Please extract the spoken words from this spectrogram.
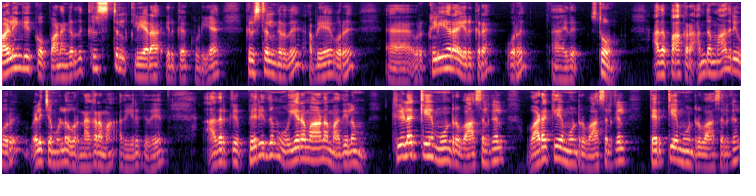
பளிங்கு கொப்பானங்கிறது கிறிஸ்டல் கிளியராக இருக்கக்கூடிய கிறிஸ்டல்ங்கிறது அப்படியே ஒரு ஒரு கிளியராக இருக்கிற ஒரு இது ஸ்டோன் அதை பார்க்குறோம். அந்த மாதிரி ஒரு வெளிச்சமுள்ள ஒரு நகரமாக அது இருக்குது. அதற்கு பெரிதும் உயரமான மதிலும் கிழக்கே மூன்று வாசல்கள் வடக்கே மூன்று வாசல்கள் தெற்கே மூன்று வாசல்கள்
